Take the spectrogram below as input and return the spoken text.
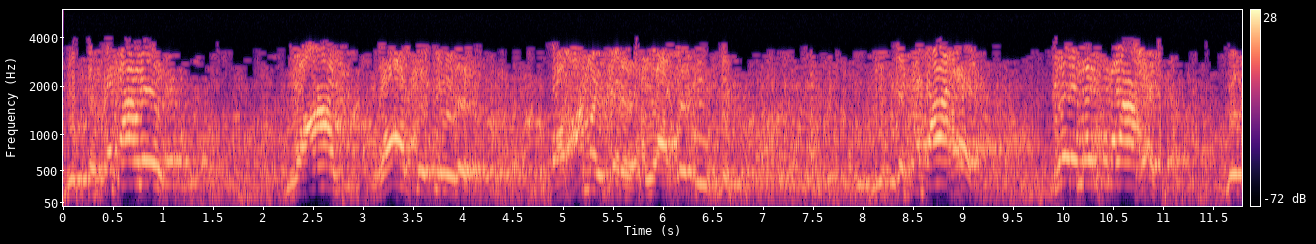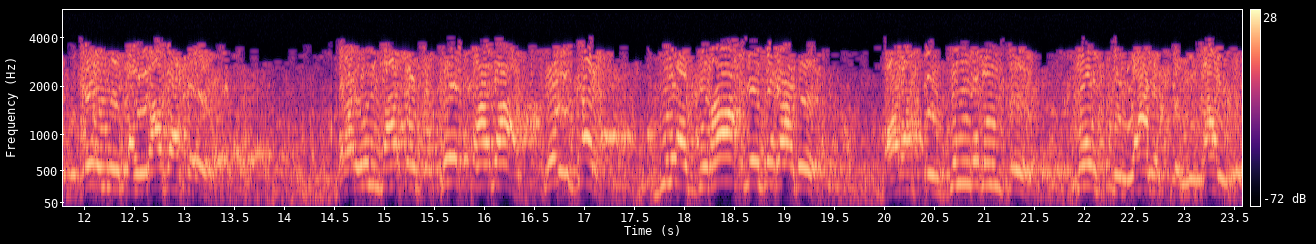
جس سے پتا نہیں وہ آج غور سے سن لے اور عمل کرے۔ اللہ کے چیز سے۔ جس سے پتا ہے پھر مرتبہ ہے۔ جو چھوڑنے کا ارادہ کرے اور ان باتوں کو پھر تازہ سن کر دیا گراہ میں جگا دے اور اپنی زندگی سے سوچ کی لانت سے نکال دے۔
